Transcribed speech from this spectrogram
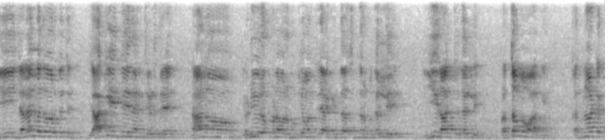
ಈ ಜನಾಂಗದವರ ಜೊತೆ ಯಾಕೆ ಇದ್ದೇನೆ ಅಂತ ಹೇಳಿದ್ರೆ, ನಾನು ಯಡಿಯೂರಪ್ಪನವರು ಮುಖ್ಯಮಂತ್ರಿ ಆಗಿದ್ದ ಸಂದರ್ಭದಲ್ಲಿ ಈ ರಾಜ್ಯದಲ್ಲಿ ಪ್ರಥಮವಾಗಿ ಕರ್ನಾಟಕ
